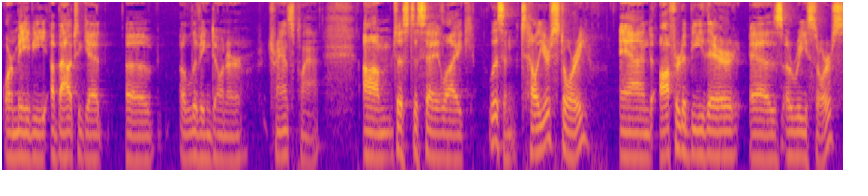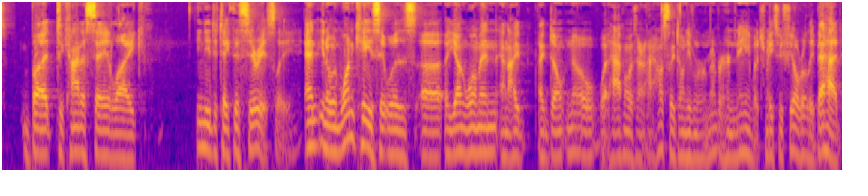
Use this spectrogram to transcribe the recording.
or maybe about to get a, a living donor transplant um, just to say like, listen, tell your story and offer to be there as a resource, but to kind of say like, you need to take this seriously. And you know, in one case, it was uh, a young woman, and I I don't know what happened with her. And I honestly don't even remember her name, which makes me feel really bad.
